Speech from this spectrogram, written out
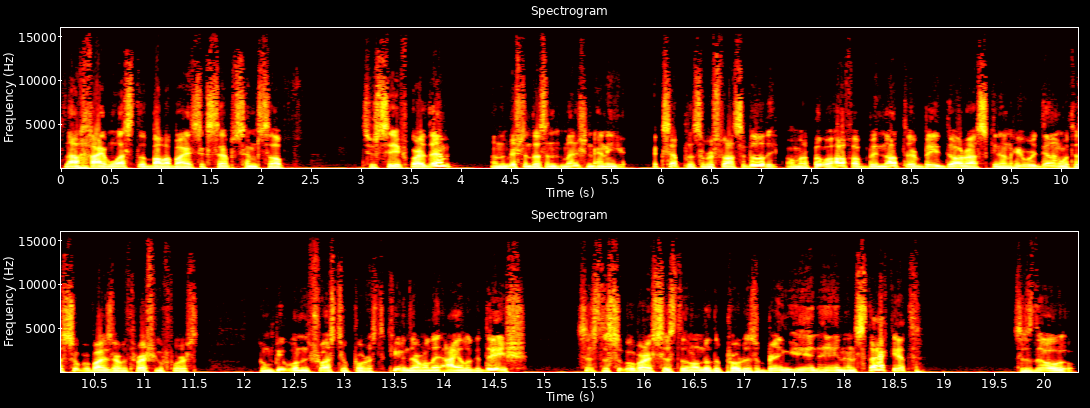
is not high unless the balabais accepts himself to safeguard them. And the mission doesn't mention any acceptance of responsibility. And here we're dealing with a supervisor of a threshing floors. When people entrust their produce, since the supervisor says the owner of the produce, bring in in and stack it, it's as though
